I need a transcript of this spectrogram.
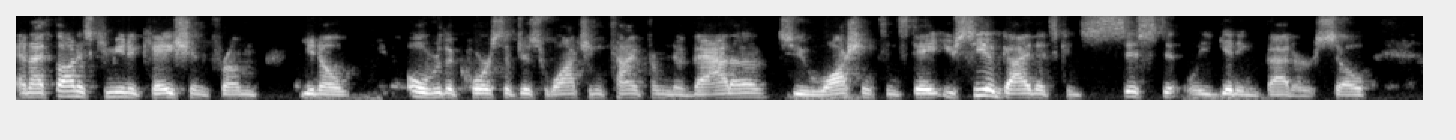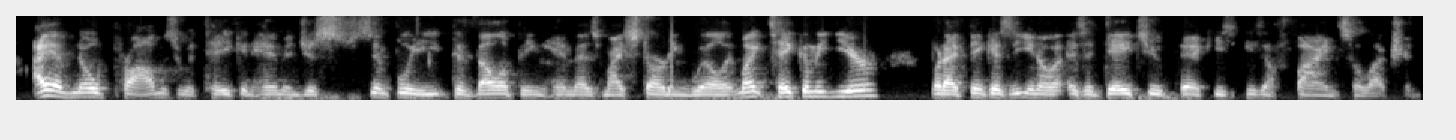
and I thought his communication from, you know, over the course of just watching time from Nevada to Washington State, you see a guy that's consistently getting better. So I have no problems with taking him and just simply developing him as my starting will. It might take him a year, but I think as you know, as a day two pick, he's he's a fine selection.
